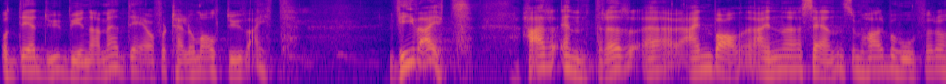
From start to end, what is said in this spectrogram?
Og det du begynner med, det er å fortelle om alt du veit. Vi veit. Her entrer eh, en, en scene som har behov for å,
